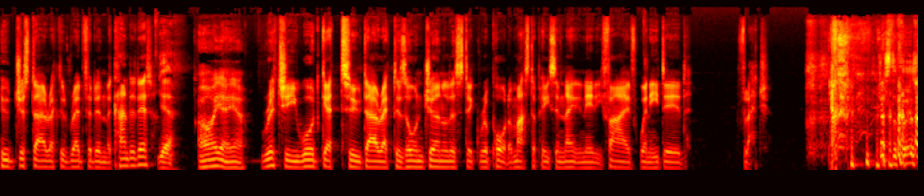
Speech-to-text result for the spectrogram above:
who just directed Redford in The Candidate. yeah. Oh, yeah, yeah. Ritchie would get to direct his own journalistic reporter masterpiece in 1985 when he did Fletch. Just the first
